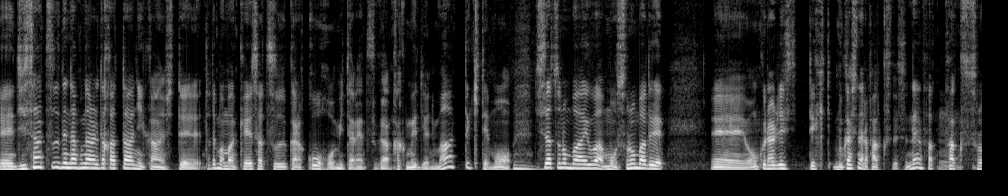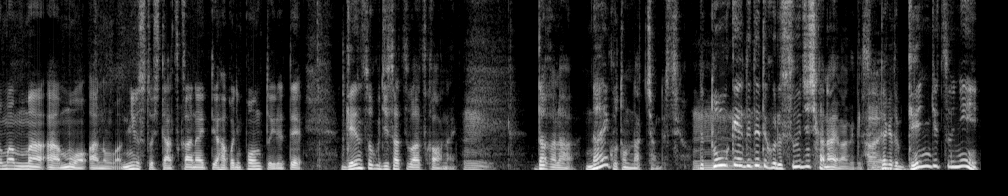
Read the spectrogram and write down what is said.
えー、自殺で亡くなられた方に関して例えばまあ警察から広報みたいなやつが各メディアに回ってきても、うん、自殺の場合はもうその場でえー、送られてきて昔ならファックスですね。ファ,、ックスそのまんまあもうあのニュースとして扱わないっていう箱にポンと入れて原則自殺は扱わない。うんだからないことになっちゃうんですよ。で統計で出てくる数字しかないわけですよ。だけど現実に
